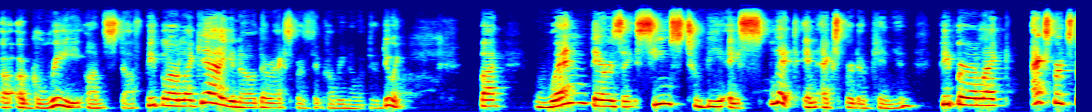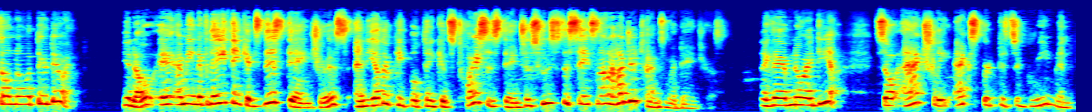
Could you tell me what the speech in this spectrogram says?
uh, agree on stuff, people are like, "Yeah, you know, they're experts; they probably know what they're doing." But when there's a seems to be a split in expert opinion, people are like, "Experts don't know what they're doing." You know, I mean, if they think it's this dangerous and the other people think it's twice as dangerous, who's to say it's not a hundred times more dangerous? Like they have no idea. So actually, expert disagreement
